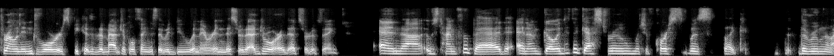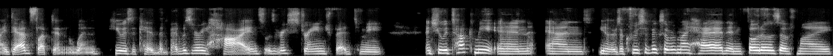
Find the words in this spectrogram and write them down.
thrown in drawers because of the magical things they would do when they were in this or that drawer that sort of thing. And uh, it was time for bed and i would go into the guest room which of course was like the room that my dad slept in when he was a kid. The bed was very high, and so it was a very strange bed to me. And she would tuck me in, and you know, there's a crucifix over my head and photos of my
